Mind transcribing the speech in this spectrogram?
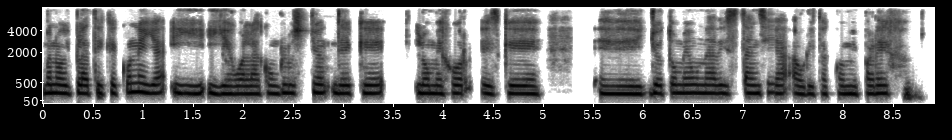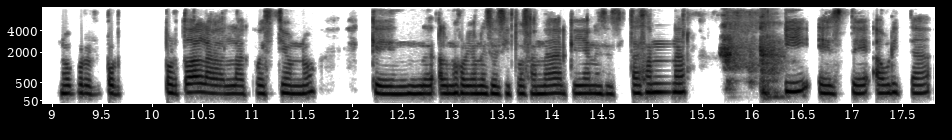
bueno, platiqué con ella y, y, llegó a la conclusión de que lo mejor es que eh, yo tomé una distancia ahorita con mi pareja, ¿no? Por, por, por toda la, la, cuestión, ¿no? Que a lo mejor yo necesito sanar, que ella necesita sanar. Y este, ahorita,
